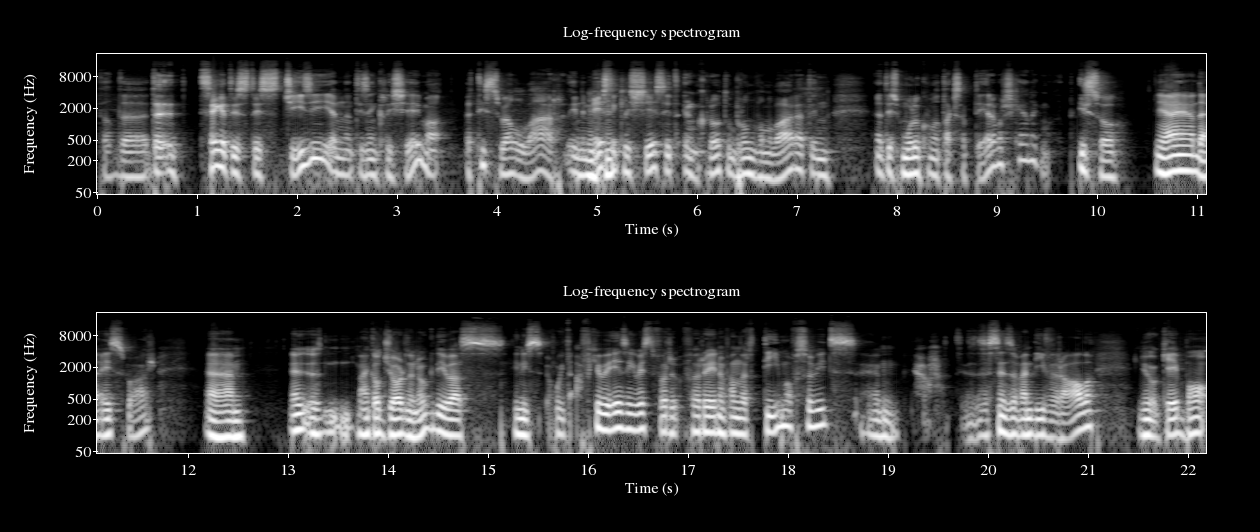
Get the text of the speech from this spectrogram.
dat, eh, de- zeg, het is, het is cheesy en het is een cliché, maar het is wel waar. In de meeste clichés zit een grote bron van waarheid in. Het is moeilijk om het te accepteren waarschijnlijk, maar het is zo. Ja, ja, dat is waar. Ehm, eh, Michael Jordan ook, die, was, die is ooit afgewezen geweest voor, voor een of ander team of zoiets. En ja, dat zijn zo van die verhalen. Nu, oké, bon,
